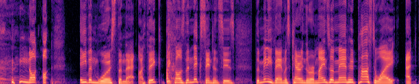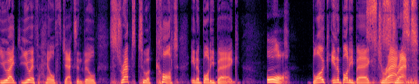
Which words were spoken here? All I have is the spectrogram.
not uh, even worse than that, I think, because the next sentence is the minivan was carrying the remains of a man who'd passed away at UH, UF Health Jacksonville, strapped to a cot in a body bag. or Bloke in a body bag, Strapped.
